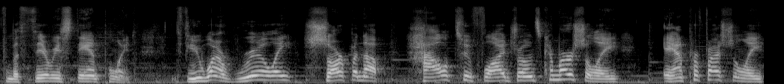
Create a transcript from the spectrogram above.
from a theory standpoint. If you want to really sharpen up how to fly drones commercially and professionally,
